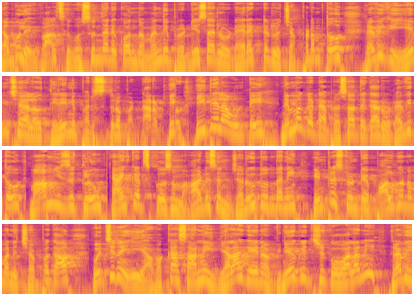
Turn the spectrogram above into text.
డబ్బులు ఇవ్వాల్సి వస్తుందని కొంతమంది ప్రొడ్యూసర్లు డైరెక్టర్లు చెప్పడంతో రవికి ఏం చేయాలో తెలియని పరిస్థితిలో పడ్డారు. ఇదేలా ఇదిలా ఉంటే నిమ్మగడ్డ ప్రసాద్ గారు రవితో మా మా మ్యూజిక్లో యాంకర్స్ కోసం ఆడిషన్ జరుగుతుందని ఇంట్రెస్ట్ ఉంటే పాల్గొనమని చెప్పగా వచ్చిన ఈ అవకాశాన్ని ఎలాగైనా వినియోగించుకోవాలని రవి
